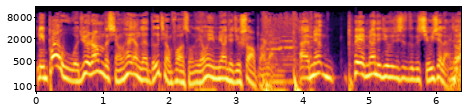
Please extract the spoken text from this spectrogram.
礼拜五，我觉得人们的心态应该都挺放松的，因为明天就上班了，哎，明，呸，明天就是这个休息了，是吧？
